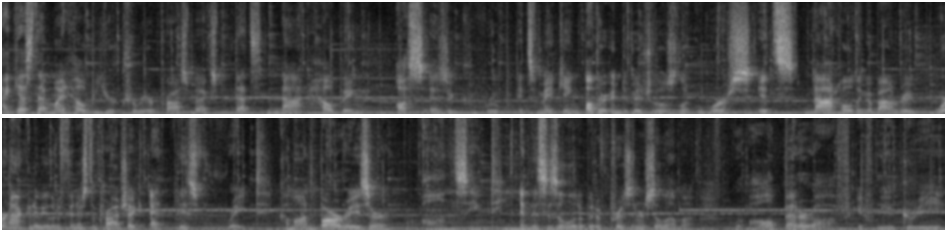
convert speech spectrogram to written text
I guess that might help your career prospects, but that's not helping us as a group. It's making other individuals look worse. It's not holding a boundary. We're not going to be able to finish the project at this rate. Come on, bar raiser. We're all on the same team. And this is a little bit of prisoner's dilemma. We're all better off if we agree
